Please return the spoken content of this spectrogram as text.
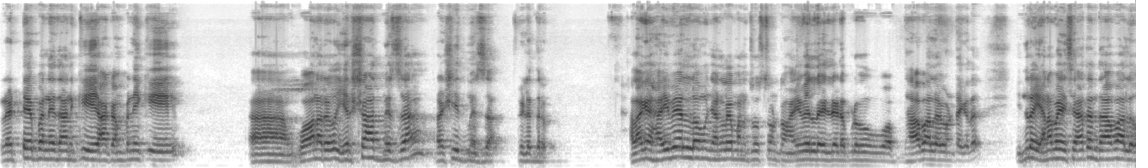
రెడ్ టేప్ అనే దానికి ఆ కంపెనీకి ఓనరు ఇర్షాద్ మిర్జా రషీద్ మిర్జా వీళ్ళిద్దరు. అలాగే హైవేల్లో జనరల్గా మనం చూస్తుంటాం హైవేల్లో వెళ్ళేటప్పుడు ధాబాలు అవి ఉంటాయి కదా ఇందులో ఎనభై శాతం ధాబాలు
